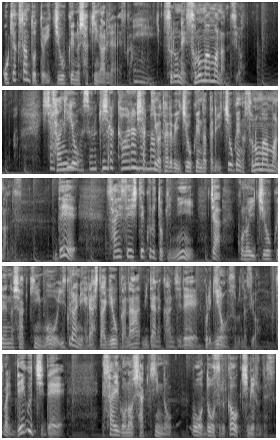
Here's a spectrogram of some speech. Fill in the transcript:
お客さんにとっては1億円の借金があるじゃないですか、ええ。それをねそのまんまなんですよ借金はその金額変わらないまま。借金は例えば1億円だったら1億円がそのまんまなんです。で再生してくるときにじゃあこの1億円の借金をいくらに減らしてあげようかなみたいな感じでこれ議論するんですよ。つまり出口で最後の借金のをどうするかを決めるんです。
